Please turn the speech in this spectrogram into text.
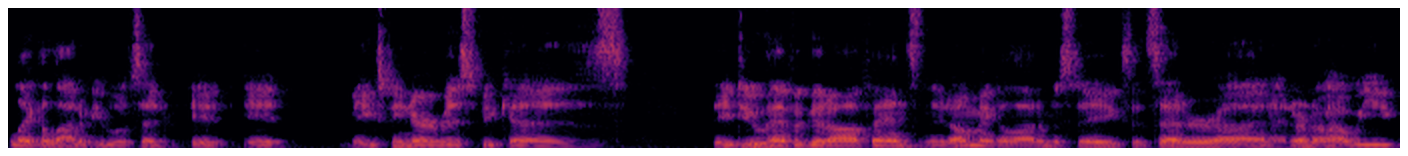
like a lot of people have said, it it makes me nervous because they do have a good offense and they don't make a lot of mistakes, etc. And I don't know how we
